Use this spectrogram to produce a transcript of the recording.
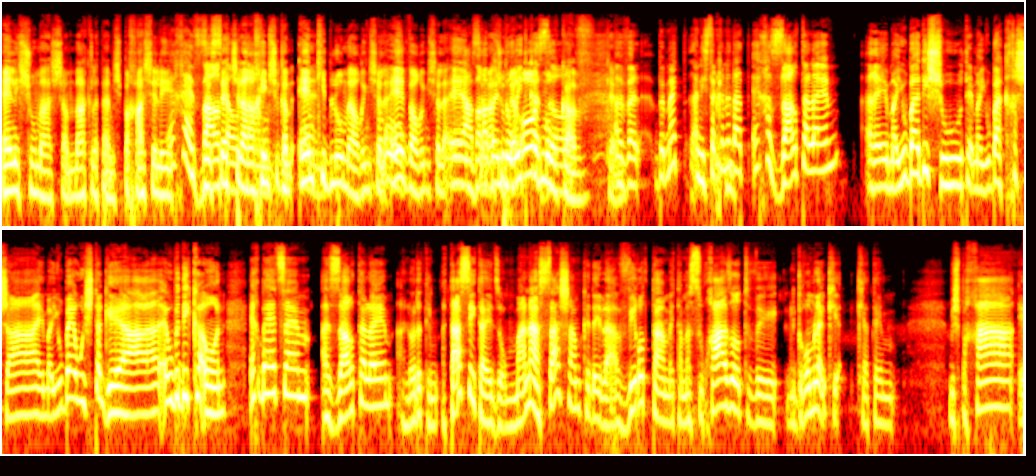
אין לי שום האשמה כלפי המשפחה שלי. איך העברת זה סט של אותם? ערכים שגם כן. הם קיבלו מההורים. שלהם, וההורים שלהם, זה משהו מאוד כזאת. מורכב. כן. אבל באמת, אני אסתכל לדעת איך עזרת להם. הרי הם היו באדישות, הם היו בהכחשה, הם היו ב... הוא השתגע, היו בדיכאון. איך בעצם עזרת להם, אני לא יודעת אם אתה עשית את זה, או מה נעשה שם כדי להעביר אותם, את המשוכה הזאת, ולגרום להם, כי, כי אתם משפחה, אה,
